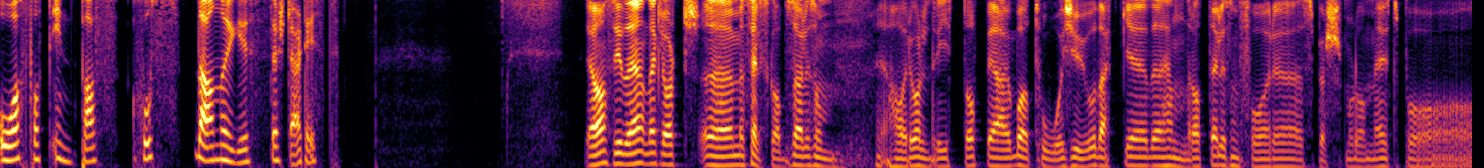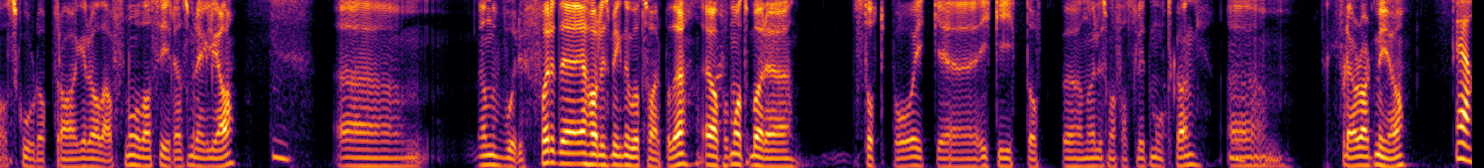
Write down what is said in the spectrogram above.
og fått innpass hos da Norges største artist? Ja, si det. Det er klart, eh, med selskapet så er liksom Jeg har jo aldri gitt opp. Jeg er jo bare 22, og det, er ikke, det hender at jeg liksom får eh, spørsmål om er ute på skoleoppdrag eller hva det er for noe, da sier jeg som regel ja. Mm. Uh, men hvorfor? Det, jeg har liksom ikke noe godt svar på det. Jeg har på en måte bare stått på og ikke, ikke gitt opp når jeg liksom har fått litt motgang. Eh, for det har det vært mye av. Ja.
